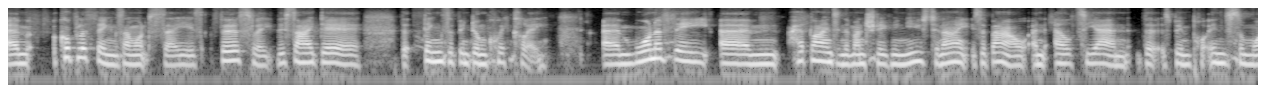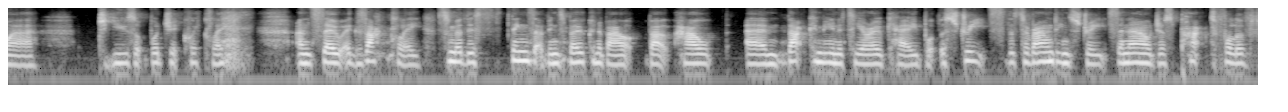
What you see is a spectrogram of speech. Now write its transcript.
Um, a couple of things I want to say is firstly, this idea that things have been done quickly um, one of the um, headlines in the Manchester Evening News tonight is about an LTN that has been put in somewhere to use up budget quickly. and so, exactly, some of these things that have been spoken about, about how um, that community are okay, but the streets, the surrounding streets, are now just packed full of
